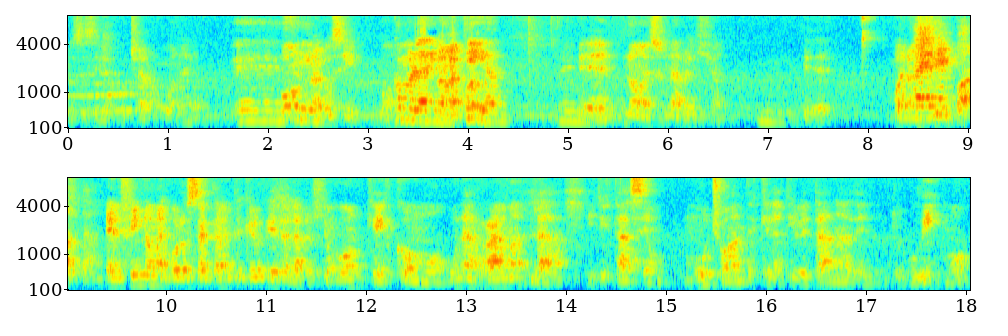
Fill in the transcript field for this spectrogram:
No sé si la escucharon, ¿Won era? Eh, Won, sí. algo así. Como la No me acuerdo. dinastía. Sí. Eh, no, es una religión. Mm. Eh, bueno, en no fin. importa. En fin, no me acuerdo exactamente, creo que era la región Won, que es como una rama la, y que está hace mucho antes que la tibetana del, del budismo,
